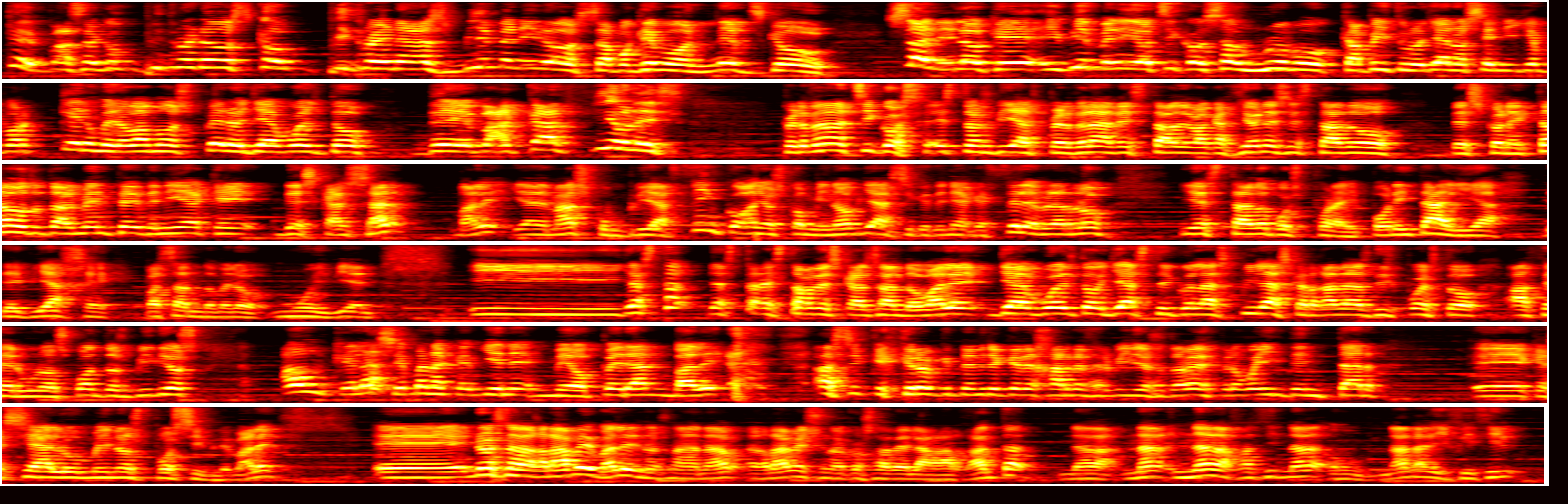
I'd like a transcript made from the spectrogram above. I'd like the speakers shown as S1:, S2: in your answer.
S1: ¿Qué pasa compitruenos, compitruenas? Bienvenidos a Pokémon Let's Go. Shiny Loque y bienvenidos chicos a un nuevo capítulo. Ya no sé ni qué por qué número vamos, pero ya he vuelto de vacaciones. Perdonad chicos, estos días, perdonad, he estado de vacaciones, he estado desconectado totalmente Tenía que descansar, ¿vale? Y además cumplía 5 años con mi novia, así que tenía que celebrarlo y he estado pues por ahí, por Italia, de viaje, pasándomelo muy bien. Y ya está, ya está, he estado descansando, ¿vale? Ya he vuelto, ya estoy con las pilas cargadas, dispuesto a hacer unos cuantos vídeos aunque la semana que viene me operan, ¿vale? Así que creo que tendré que dejar de hacer vídeos otra vez, pero voy a intentar eh, que sea lo menos posible, ¿vale? Eh, no es nada grave, ¿vale? No es nada grave, es una cosa de la garganta, nada, nada fácil, nada, uh, nada difícil,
